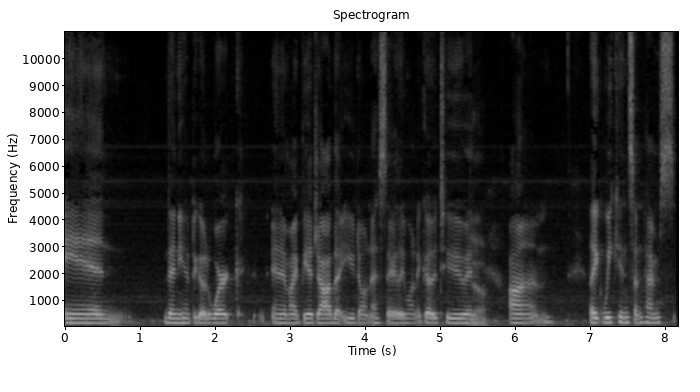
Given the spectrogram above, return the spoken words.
and then you have to go to work and it might be a job that you don't necessarily want to go to and Yeah. um like we can sometimes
